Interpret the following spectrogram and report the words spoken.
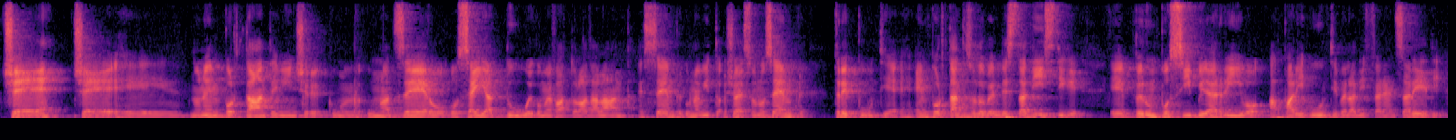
c'è, c'è, non è importante vincere 1-0 o 6-2 come ha fatto l'Atalanta, è sempre una vittoria, cioè sono sempre tre punti, è, importante solo per le statistiche e per un possibile arrivo a pari punti per la differenza reti.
